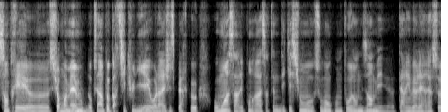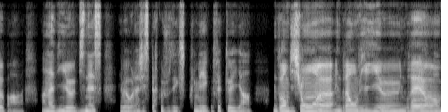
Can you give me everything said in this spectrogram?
centré sur moi-même, donc c'est un peu particulier. Voilà, j'espère que au moins ça répondra à certaines des questions souvent qu'on me pose en disant mais t'es arrivé à la RSE par un avis business. Et ben voilà, j'espère que je vous ai exprimé le fait qu'il y a une vraie ambition, euh, une vraie envie, euh, une vraie euh,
